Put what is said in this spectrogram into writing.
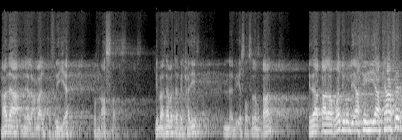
هذا من الأعمال الكفرية كفر أصغر. لما ثبت في الحديث النبي صلى الله عليه وسلم قال إذا قال الرجل لأخيه يا كافر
